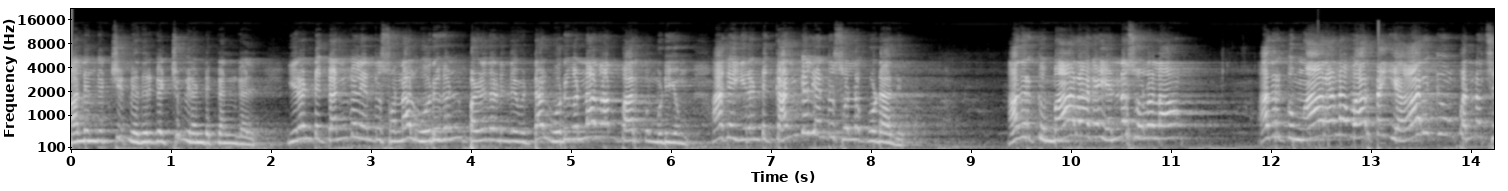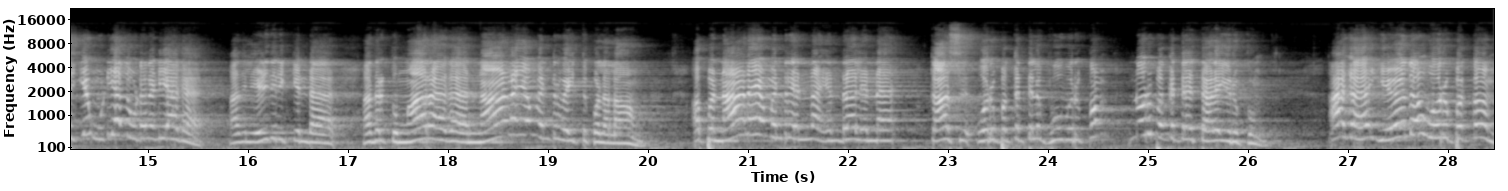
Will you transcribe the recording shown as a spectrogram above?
ஆளுங்கட்சியும் எதிர்கட்சியும் இரண்டு கண்கள். இரண்டு கண்கள் என்று சொன்னால் ஒரு கண் பழுதடைந்து விட்டால் ஒரு கண்ணால் தான் பார்க்க முடியும். ஆக இரண்டு கண்கள் என்று சொல்லக்கூடாது. அதற்கு மாறாக என்ன சொல்லலாம்? அதற்கு மாறான வார்த்தை யாருக்கும் பண்ண செய்ய முடியாது உடனடியாக. அதில் எழுதியிருக்கின்றார் அதற்கு மாறாக நாணயம் என்று வைத்துக் கொள்ளலாம். அப்ப நாணயம் என்று என்ன என்றால் என்ன? காசு ஒரு பக்கத்தில் பூ இருக்கும் இன்னொரு பக்கத்தில் தலை இருக்கும். ஆக ஏதோ ஒரு பக்கம்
